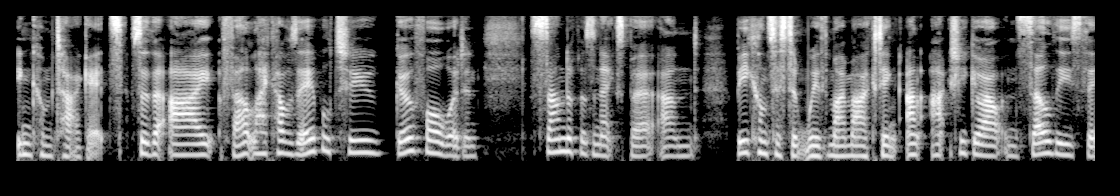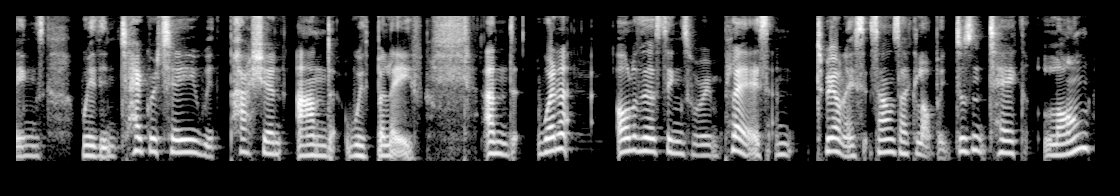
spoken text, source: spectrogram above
income targets, so that I felt like I was able to go forward and stand up as an expert and be consistent with my marketing and actually go out and sell these things with integrity, with passion, and with belief. And when all of those things were in place, and to be honest, it sounds like a lot, but it doesn't take long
